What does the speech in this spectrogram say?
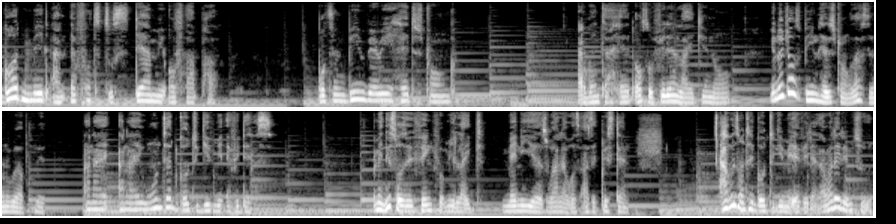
God made an effort to steer me off that path. But in being very headstrong, I went ahead, also feeling like, you know, you know, just being headstrong. That's the only way I put it. And I and I wanted God to give me evidence. I mean, this was a thing for me like many years while I was as a Christian. I always wanted God to give me evidence. I wanted Him to,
